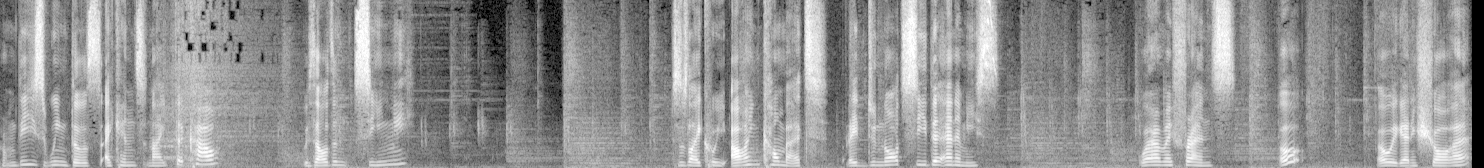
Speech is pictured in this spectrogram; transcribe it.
from these windows I can snipe the cow without them seeing me. It's like we are in combat, but I do not see the enemies. Where are my friends? Oh! Oh, we're getting shot at.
